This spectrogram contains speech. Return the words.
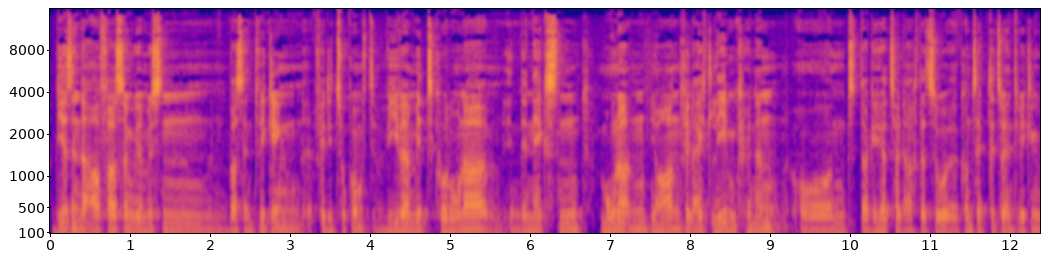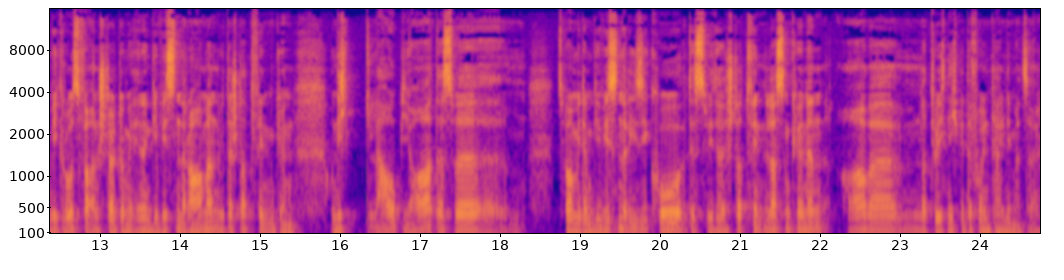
Wir sind der Auffassung, wir müssen was entwickeln für die Zukunft, wie wir mit Corona in den nächsten Monaten, Jahren vielleicht leben können. Und da gehört es halt auch dazu, Konzepte zu entwickeln, wie Großveranstaltungen in einem gewissen Rahmen wieder stattfinden können. Und ich glaube ja, dass wir äh, zwar mit einem gewissen Risiko das wieder stattfinden lassen können, aber natürlich nicht mit der vollen Teilnehmerzahl.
